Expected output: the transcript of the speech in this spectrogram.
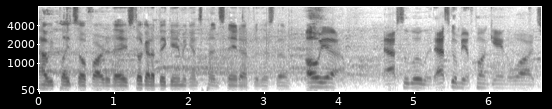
how we played so far today. Still got a big game against Penn State after this, though. Oh yeah, absolutely. That's gonna be a fun game to watch.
